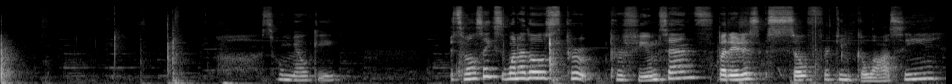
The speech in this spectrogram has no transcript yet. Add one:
so milky. It smells like one of those per perfume scents, but it is so freaking glossy.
